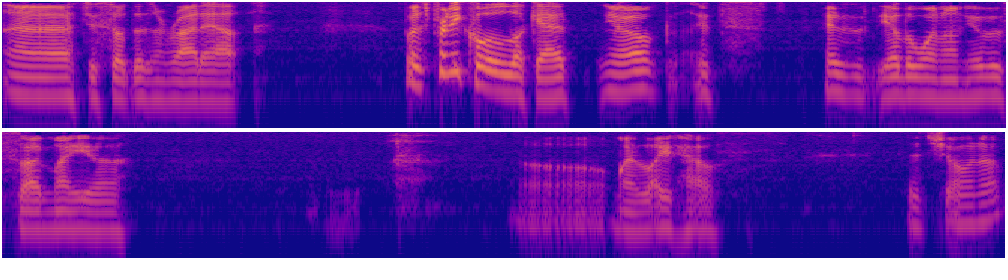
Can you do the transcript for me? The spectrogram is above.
uh, just so it doesn't rot out. But it's pretty cool to look at. You know, it's here's the other one on the other side. My uh, oh, my lighthouse. Is it showing up?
